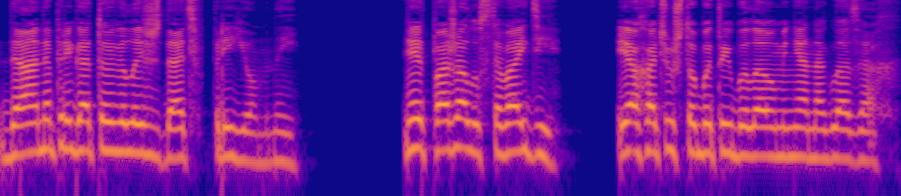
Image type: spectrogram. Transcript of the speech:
Дана приготовилась ждать в приемной. «Нет, пожалуйста, войди. Я хочу, чтобы ты была у меня на глазах.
